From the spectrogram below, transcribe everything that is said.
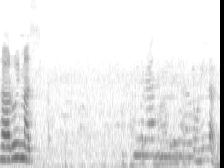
হ্যাঁ রুই মাছ। লাগে?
